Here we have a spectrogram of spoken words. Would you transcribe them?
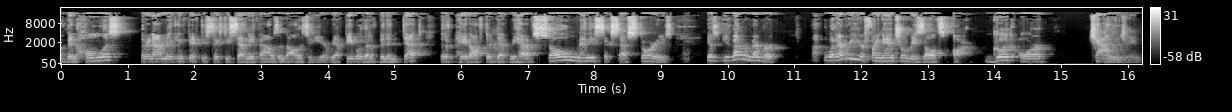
have been homeless that are now making 50, 60, 70,000 dollars a year. We have people that have been in debt that have paid off their debt. We have so many success stories. Because you've got to remember, uh, whatever your financial results are, good or challenging,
